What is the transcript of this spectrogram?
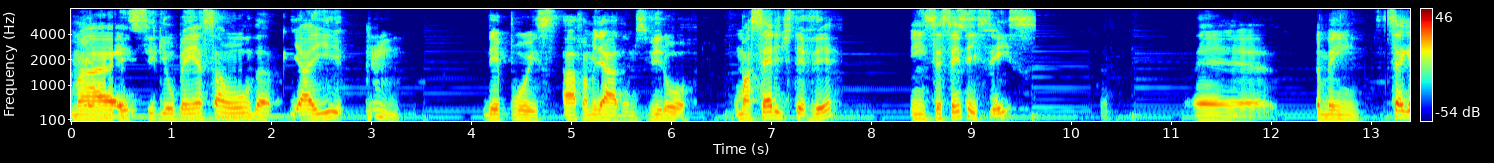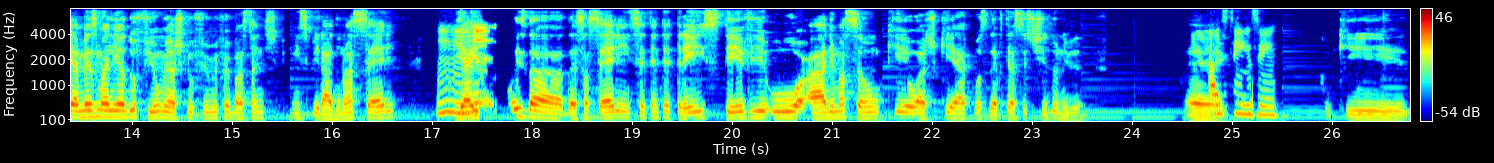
Mas seguiu bem essa onda. E aí, depois, a família Adams virou uma série de TV em 66. É, também segue a mesma linha do filme. Acho que o filme foi bastante inspirado na série. Uhum. E aí, depois da, dessa série, em 73, teve o, a animação que eu acho que é a que você deve ter assistido, Nívia. Ah, sim, sim. Que.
